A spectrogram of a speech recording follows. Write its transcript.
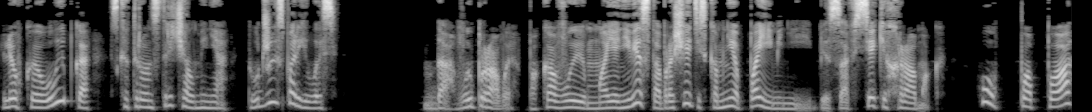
Легкая улыбка, с которой он встречал меня, тут же испарилась. «Да, вы правы. Пока вы моя невеста, обращайтесь ко мне по имени и безо всяких рамок». «О, папа!»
